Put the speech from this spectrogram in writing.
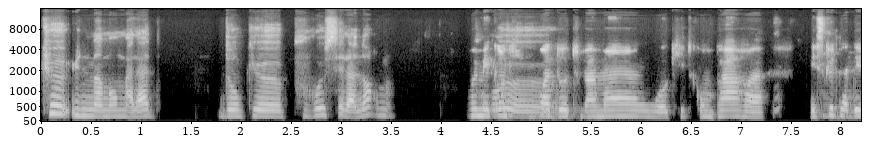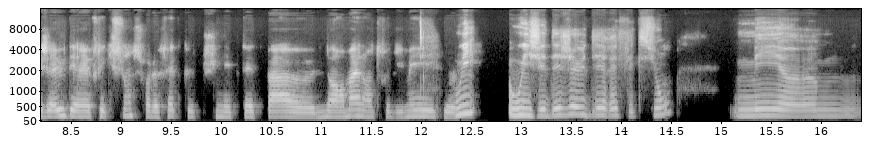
qu'une maman malade. Donc, pour eux, c'est la norme. Oui, mais quand tu vois d'autres mamans ou qui te comparent, est-ce que tu as déjà eu des réflexions sur le fait que tu n'es peut-être pas normale, entre guillemets Oui, oui, j'ai déjà eu des réflexions. Mais euh,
